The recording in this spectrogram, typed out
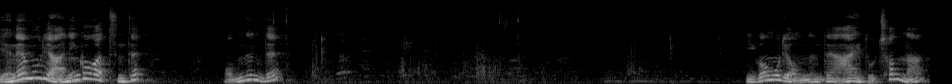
얘네 물이 아닌 것 같은데? 없는데? 이거 물이 없는데? 아이 놓쳤나?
